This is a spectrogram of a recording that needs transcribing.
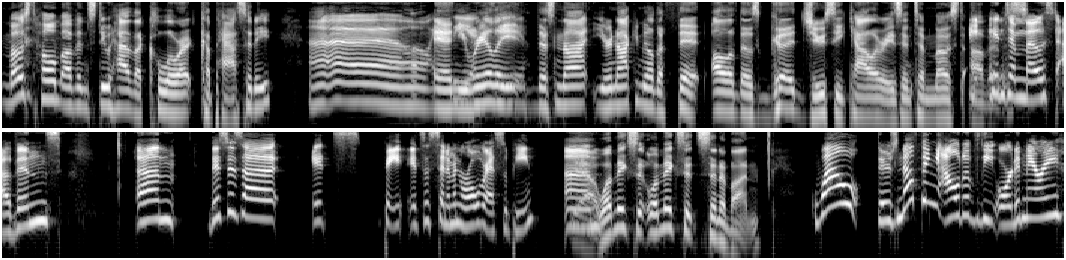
most home ovens do have a caloric capacity, Oh, I and see, you really there's not you're not going to be able to fit all of those good juicy calories into most ovens. into most ovens. Um, this is a it's it's a cinnamon roll recipe. Um, yeah. What makes it What makes it Cinnabon? Well, there's nothing out of the ordinary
